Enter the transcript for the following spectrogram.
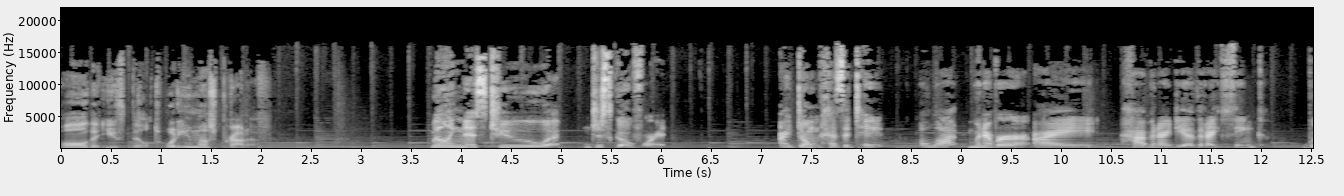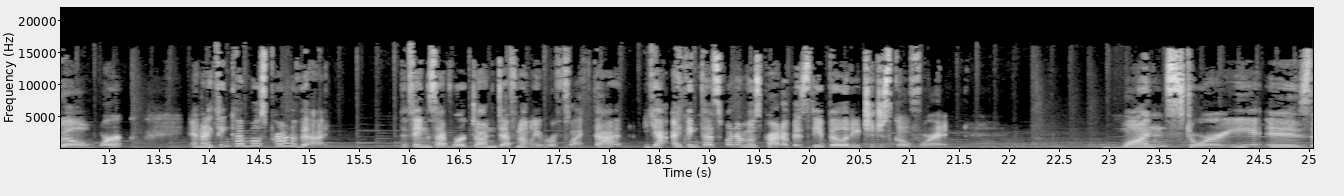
all that you've built, what are you most proud of? Willingness to just go for it. I don't hesitate a lot whenever I have an idea that I think will work. And I think I'm most proud of that. The things I've worked on definitely reflect that. Yeah, I think that's what I'm most proud of is the ability to just go for it. One story is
